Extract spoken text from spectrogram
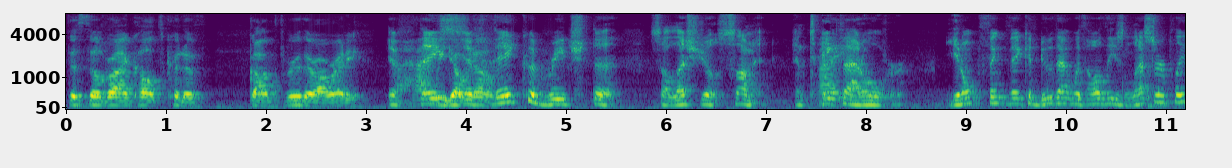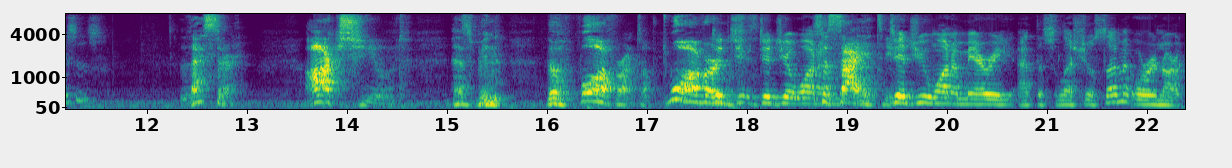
The Silver Eye cult could have gone through there already. If Ah, they we don't if know. they could reach the Celestial Summit and take Aye. that over, you don't think they could do that with all these lesser places? Lesser. Arkshield has been the forefront of dwarven Did you did you want society. Did you want to marry at the Celestial Summit or in Arc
